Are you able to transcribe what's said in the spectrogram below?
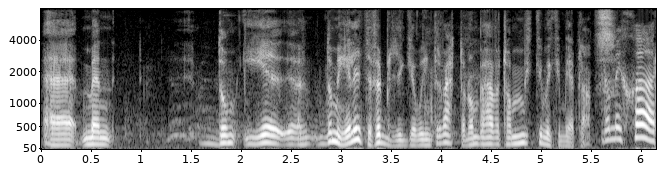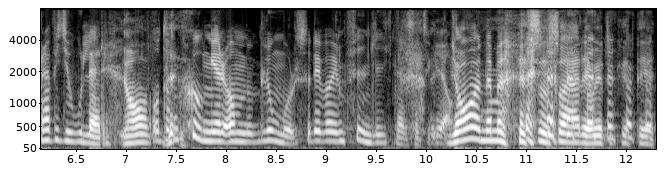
Eh, men de är, de är lite för blyga och introverta. De behöver ta mycket, mycket mer plats. De är sköra violer Ja, och de det- sjunger om blommor så det var en fin liknelse tycker jag. Ja, nej, men så, så är det. Jag tycker att det,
